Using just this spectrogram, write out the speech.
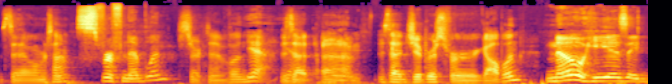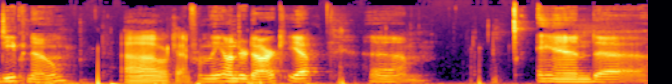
say that one more time. Svirfneblin. Svirfneblin? Yeah, Is yeah. that um is that gibberish for goblin? No, he is a deep gnome Oh, okay. from the Underdark. Yep. Um, and uh,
